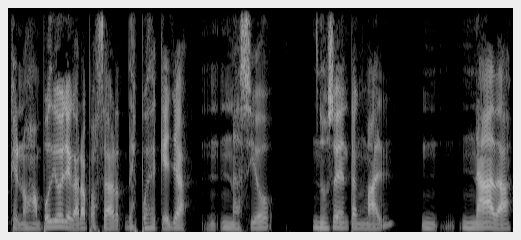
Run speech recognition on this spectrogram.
que nos han podido llegar a pasar después de que ella nació no se ven tan mal, nada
